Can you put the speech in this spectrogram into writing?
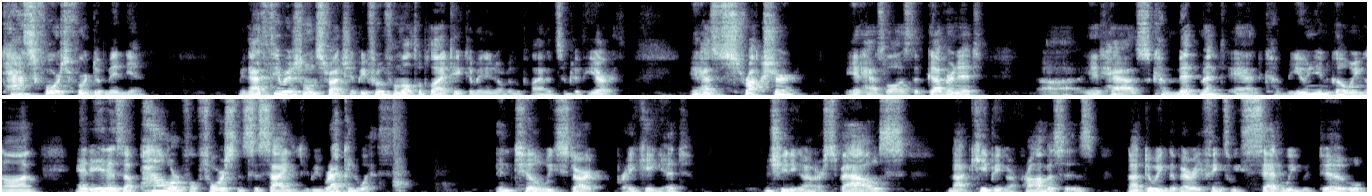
task force for dominion. I mean, that's the original instruction. Be fruitful, multiply, take dominion over the planet, subdue the earth. It has a structure. It has laws that govern it. Uh, it has commitment and communion going on. And it is a powerful force in society to be reckoned with until we start breaking it, hmm. cheating on our spouse, not keeping our promises, not doing the very things we said we would do,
